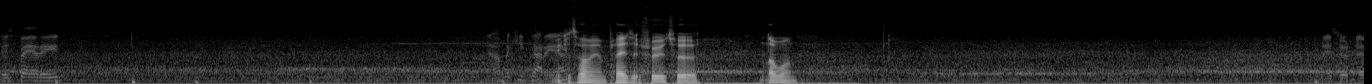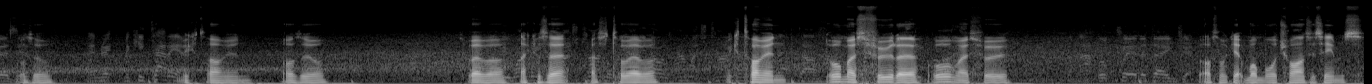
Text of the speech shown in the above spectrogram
Here's Bellerin. Now Mkhitaryan. Mkhitaryan plays it through to no one. Mesut Ozil. Mkhitaryan. Ozil, Torreira, Lacazette, that's Torreira. Mkhitaryan almost through there, almost through. And that will clear the danger. But Arsenal get one more chance it seems.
